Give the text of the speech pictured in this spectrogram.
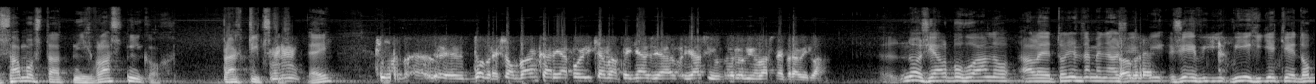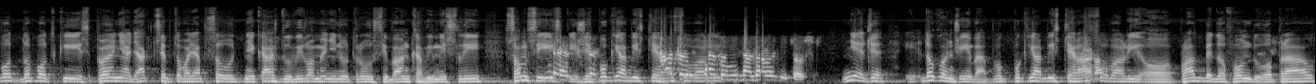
samostatných vlastníkoch. Prakticky. Mhm. Hej? Čiže, e, Dobre, som bankár, ja požičam vám peniaze, ja, ja si robím vlastné pravidlá. No žiaľ Bohu áno, ale to neznamená, že Dobre. vy, že vy, vy ich idete do, bod, do bodky splňať, akceptovať absolútne každú vylomeninu, ktorú si banka vymyslí. Som si istý, že pokiaľ by ste hlasovali... táto. Nie, že dokončím iba. Po- Pokiaľ by ste hlasovali o platbe do fondu oprav,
